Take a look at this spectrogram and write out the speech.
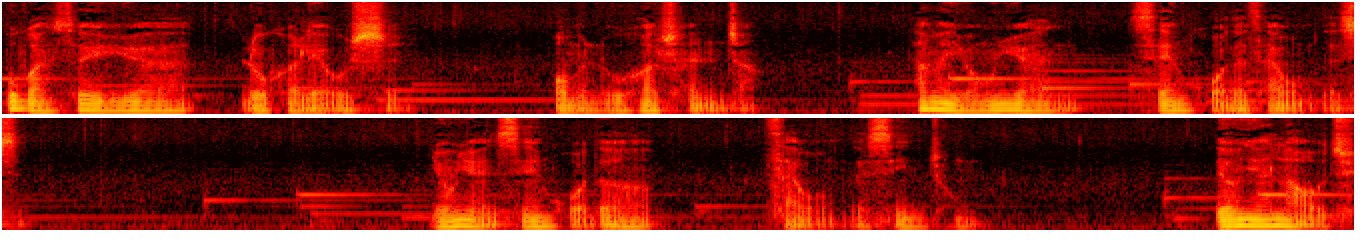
不管岁月如何流逝，我们如何成长，他们永远鲜活的在我们的心，永远鲜活的在我们的心中。流年老去，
